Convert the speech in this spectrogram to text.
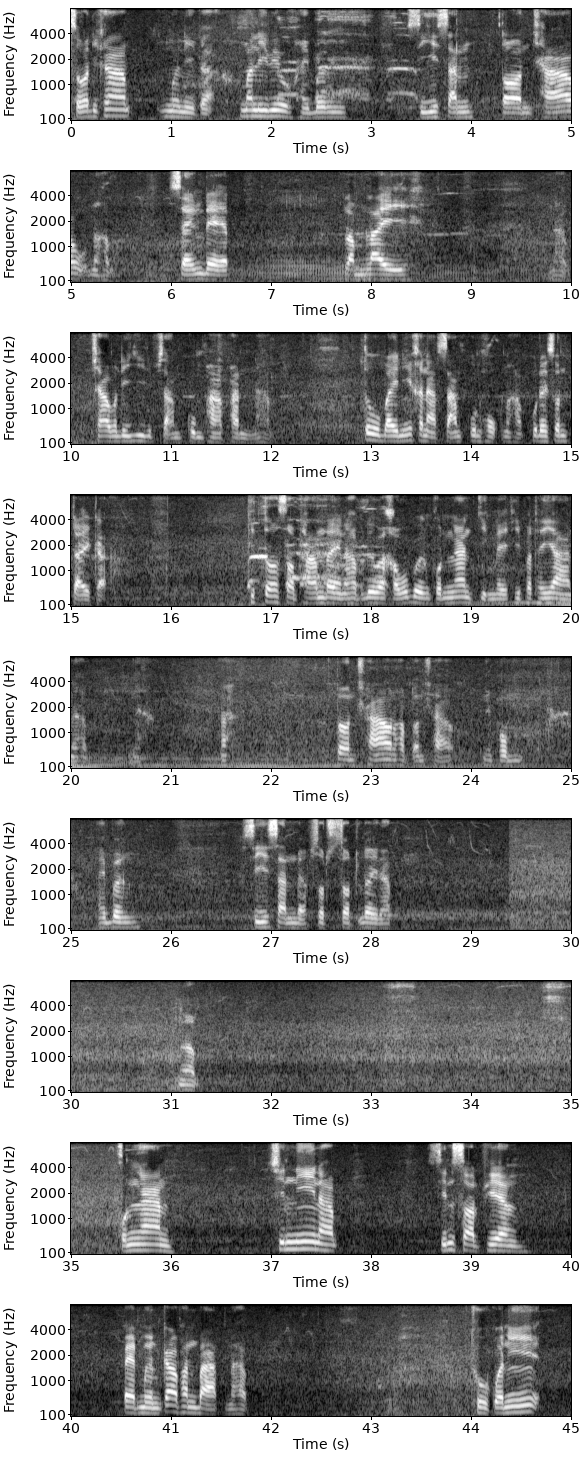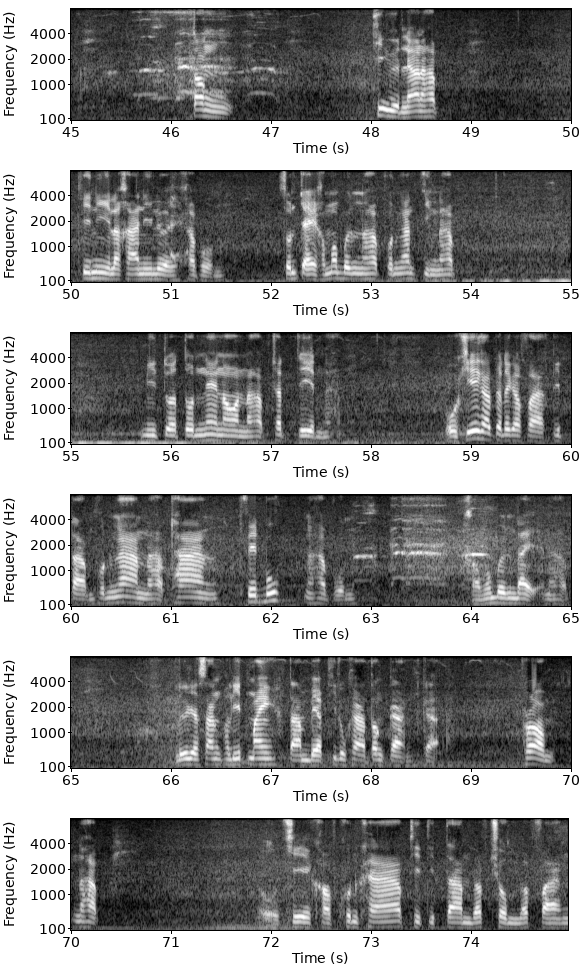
สวัสดีครับมื่อนี้ก็มารีวิวให้เบิงสีสันตอนเช้านะครับ แสงแดดลำไรนะครับเช้าวันที่ 23 กุมภาพันธ์นะครับ ตู้ใบนี้ขนาด3คูณ6นะครับ ผู้ใดสนใจกะติดต่อสอบถามได้นะครับ หรือว่าเขาว่าเบิงผลงานจริงในที่พัทยานะครับนะอะตอนเช้านะครับตอนเช้า นี่ผมให้เบิงสีสันแบบสดๆเลยนะครับ นะครับ ผลงานชิ้นนี้นะครับ สินสอดเพียง 89,000 บาทนะครับ ถูกกว่านี้ต้องที่อื่นแล้วนะครับ ที่นี่ราคานี้เลยครับผม สนใจเขามาเบิ้งนะครับ ผลงานจริงนะครับ มีตัวตนแน่นอนนะครับ ชัดเจนนะครับ โอเคครับจะได้ก็ฝากติดตามผลงานนะครับ ทาง Facebook นะครับ ผม เขามาเบิ่งได้นะครับ หรือจะสร้างผลิตไหมตามแบบที่ลูกค้าต้องการก็พร้อมนะครับ โอเคขอบคุณครับที่ติดตามรับชมรับฟัง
